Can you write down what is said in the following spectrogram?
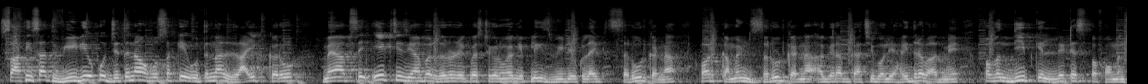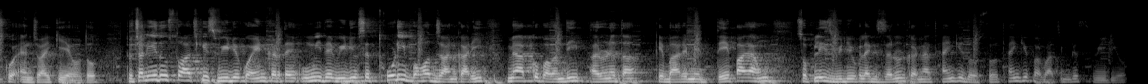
साथ ही साथ वीडियो को जितना हो सके उतना लाइक करो। मैं आपसे एक चीज़ यहाँ पर ज़रूर रिक्वेस्ट करूँगा कि प्लीज़ वीडियो को लाइक ज़रूर करना और कमेंट ज़रूर करना अगर आप गाचीबौली हैदराबाद में पवनदीप के लेटेस्ट परफॉर्मेंस को एंजॉय किए हो तो। तो चलिए दोस्तों, आज की इस वीडियो को एंड करते हैं। उम्मीद है वीडियो से थोड़ी बहुत जानकारी मैं आपको पवनदीप, अरुणता के बारे में दे पाया हूँ। सो प्लीज़ वीडियो को लाइक ज़रूर करना। थैंक यू दोस्तों। Thank you for watching this video.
